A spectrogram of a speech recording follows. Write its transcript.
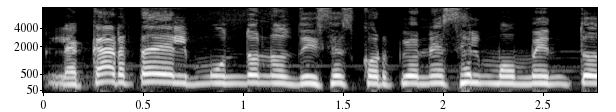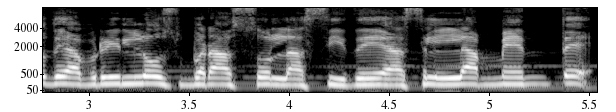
La carta del mundo nos dice Escorpión es el momento de abrir los brazos, las ideas, la mente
